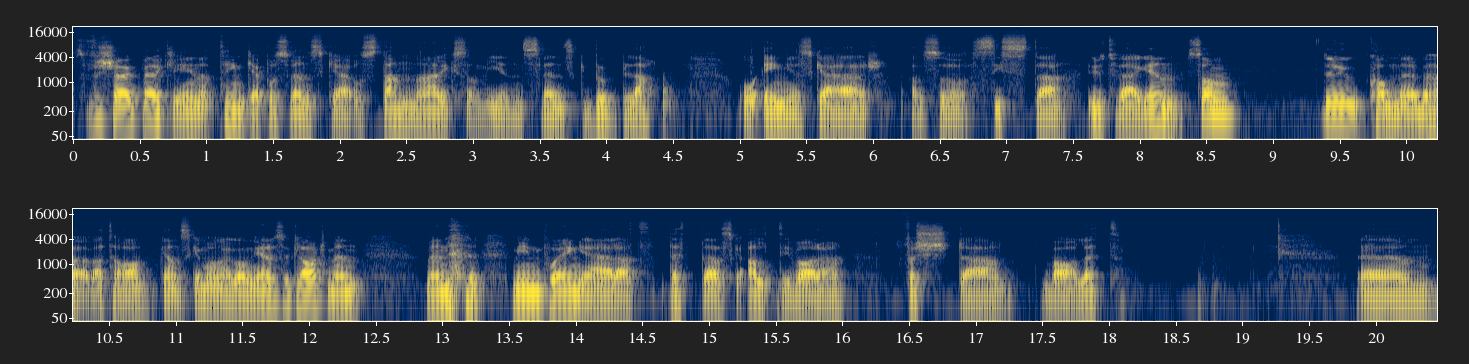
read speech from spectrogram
så försök verkligen att tänka på svenska och stanna liksom i en svensk bubbla. Och engelska är alltså sista utvägen som du kommer behöva ta ganska många gånger såklart men, men min poäng är att detta ska alltid vara första valet. Ehm,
